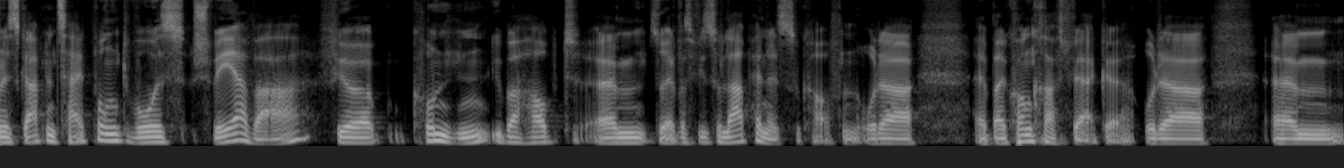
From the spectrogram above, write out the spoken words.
Und es gab einen Zeitpunkt, wo es schwer war, für Kunden überhaupt ähm, so etwas wie Solarpanels zu kaufen oder äh, Balkonkraftwerke oder ähm,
